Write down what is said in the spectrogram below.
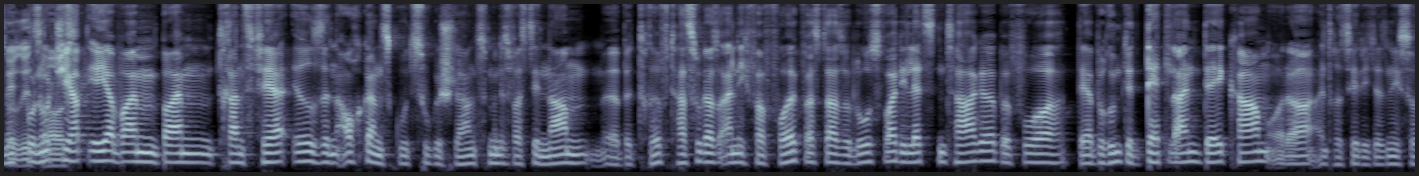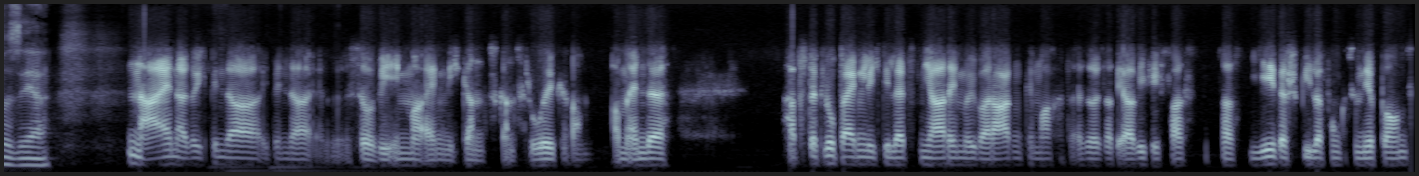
So Mit Bonucci habt ihr ja beim, beim Transfer Irrsinn auch ganz gut zugeschlagen, zumindest was den Namen äh, betrifft. Hast du das eigentlich verfolgt, was da so los war die letzten Tage, bevor der berühmte Deadline Day kam, oder interessiert dich das nicht so sehr? Nein, also ich bin da, ich bin da so wie immer eigentlich ganz, ganz ruhig. Am, am Ende hat der Club eigentlich die letzten Jahre immer überragend gemacht. Also es hat ja wirklich fast, fast jeder Spieler funktioniert bei uns,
